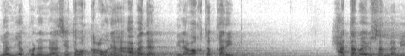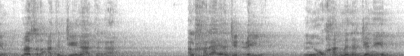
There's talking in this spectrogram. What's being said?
لم يكن الناس يتوقعونها أبدا إلى وقت قريب. حتى ما يسمى بمزرعة الجينات الآن الخلايا الجذعية يؤخذ من الجنين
